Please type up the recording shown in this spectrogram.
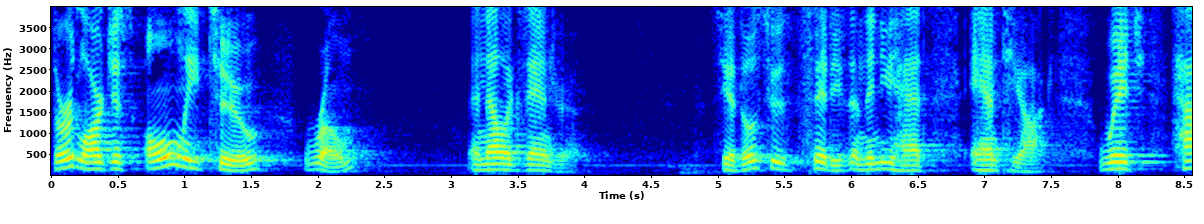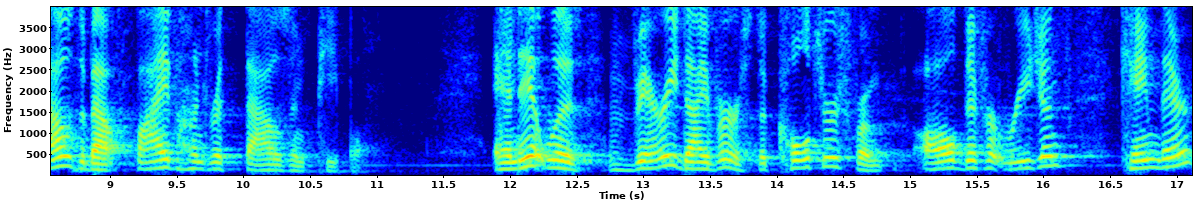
third largest only to Rome and Alexandria. So you had those two cities, and then you had Antioch, which housed about 500,000 people. And it was very diverse. The cultures from all different regions came there.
